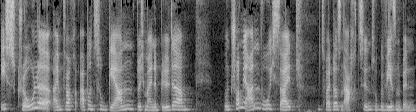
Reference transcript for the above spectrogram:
Ich scrolle einfach ab und zu gern durch meine Bilder und schaue mir an, wo ich seit 2018 so gewesen bin.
